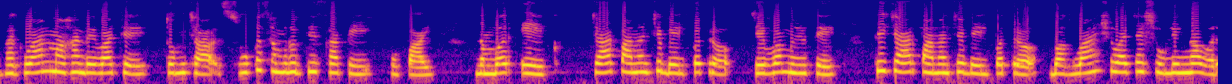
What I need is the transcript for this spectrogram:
भगवान महादेवाचे तुमच्या सुख समृद्धीसाठी उपाय. नंबर एक चार पानांचे बेलपत्र जेव्हा मिळते ते चार पानांचे बेलपत्र भगवान शिवाच्या शिवलिंगावर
